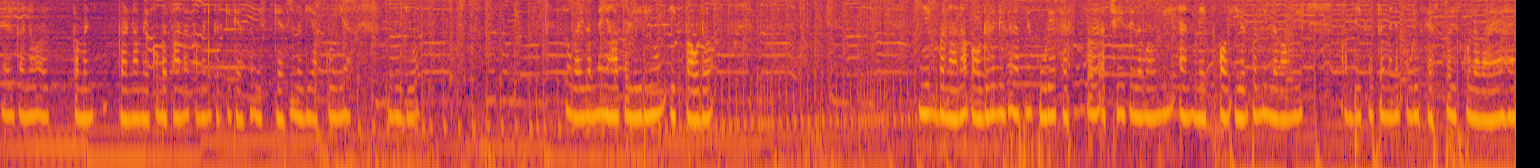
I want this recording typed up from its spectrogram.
शेयर करना और कमेंट करना मेरे को बताना कमेंट करके कैसा कैसी लगी आपको ये वीडियो सो so गाइस अब मैं यहाँ पर ले रही हूँ एक पाउडर ये एक बनाना पाउडर है, जिसे मैं अपने पूरे फेस पर अच्छे से लगाऊँगी एंड नेक और ईयर पर भी लगाऊँगी। आप देख सकते हो मैंने पूरे फेस पर इसको लगाया है।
